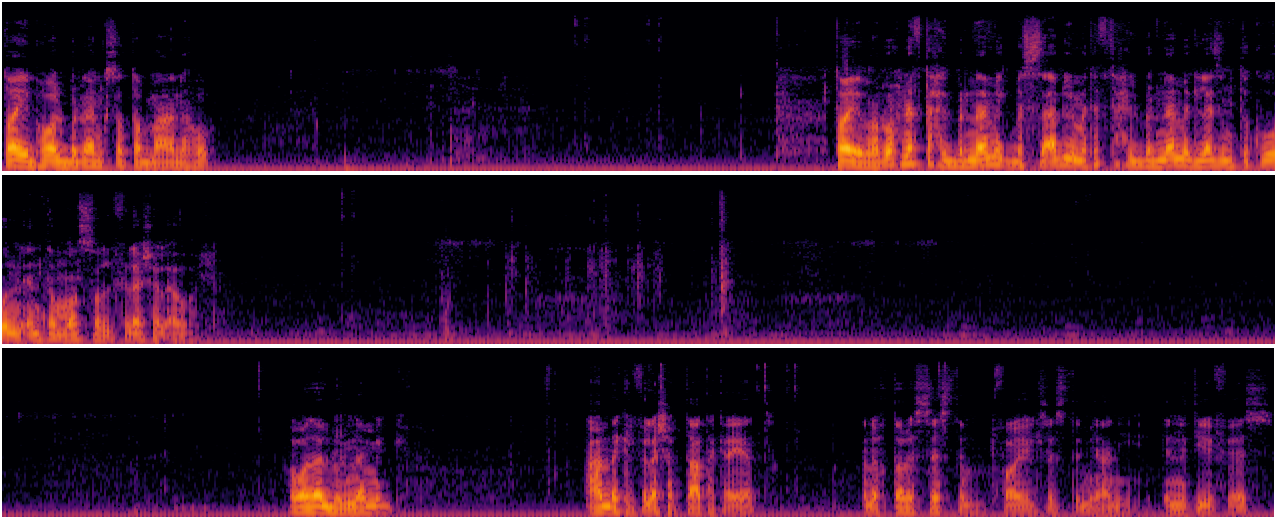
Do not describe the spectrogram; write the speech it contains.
طيب هو البرنامج سطب معانا اهو. طيب هنروح نفتح البرنامج بس قبل ما تفتح البرنامج لازم تكون انت موصل الفلاشة الأول. هو ده البرنامج. عندك الفلاشة بتاعتك اهيت. هنختار ال system file system NTFS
